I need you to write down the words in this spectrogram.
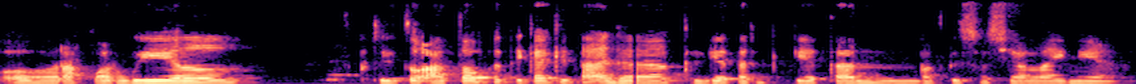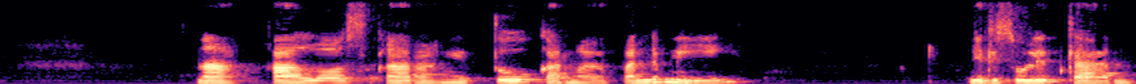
uh, Rakwarwil seperti itu atau ketika kita ada kegiatan-kegiatan bakti sosial lainnya. Nah kalau sekarang itu karena pandemi jadi sulit kan,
